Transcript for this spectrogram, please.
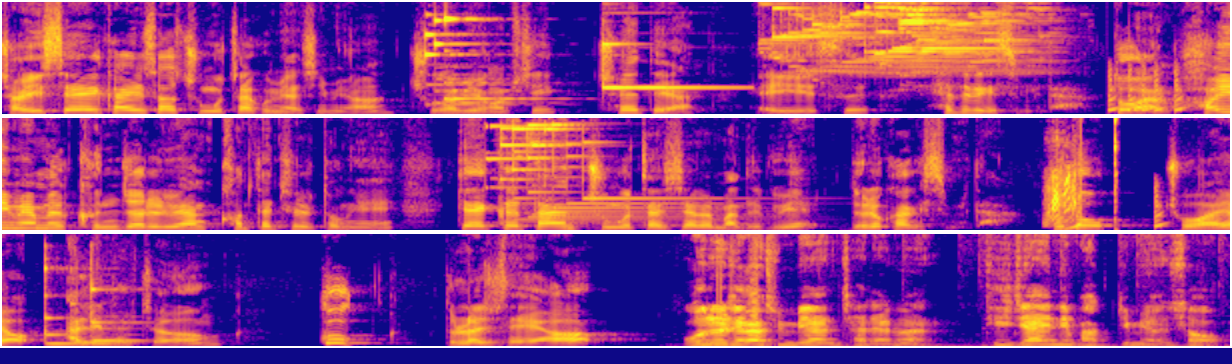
저희 셀카에서 중고차 구매하시면 추가 비용 없이 최대한 AS 해드리겠습니다. 또한 허위 매물 근절을 위한 컨텐츠를 통해 깨끗한 중고차 시장을 만들기 위해 노력하겠습니다. 구독, 좋아요, 알림 설정 꾹 눌러주세요. 오늘 제가 준비한 차량은 디자인이 바뀌면서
